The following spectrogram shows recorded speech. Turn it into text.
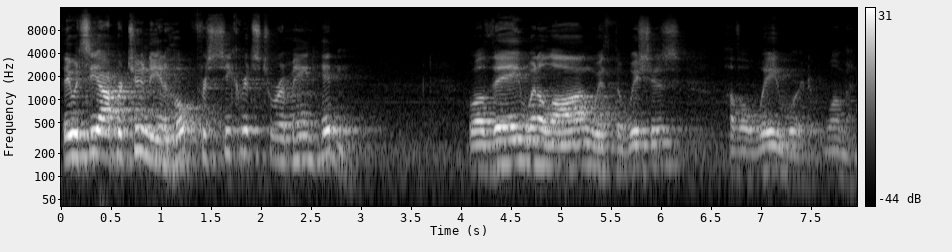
They would see opportunity and hope for secrets to remain hidden, while they went along with the wishes of a wayward woman.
